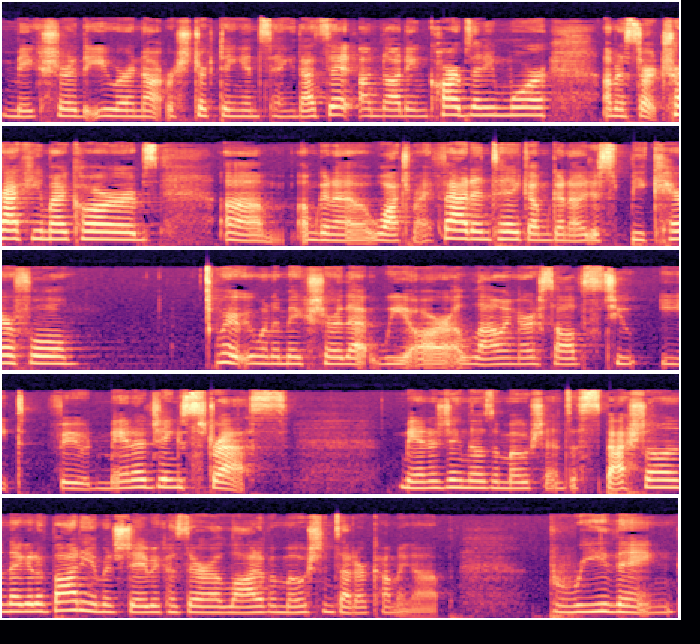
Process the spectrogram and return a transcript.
Make sure that you are not restricting and saying, that's it, I'm not eating carbs anymore. I'm going to start tracking my carbs. Um, I'm going to watch my fat intake. I'm going to just be careful. Right? We want to make sure that we are allowing ourselves to eat food, managing stress, managing those emotions, especially on a negative body image day because there are a lot of emotions that are coming up. Breathing,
